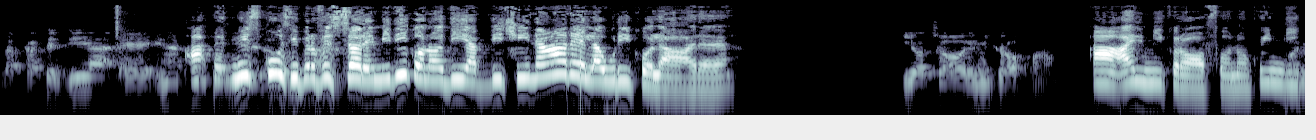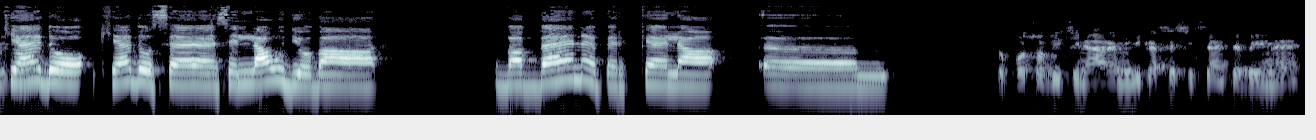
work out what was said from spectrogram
la, strategia è innanzitutto... Ah, mi scusi professore, mi dicono di avvicinare l'auricolare. Io ho il microfono. Ah, hai il microfono, quindi il chiedo, microfono. chiedo se, se, l'audio va, va, bene perché la... Ehm... Lo posso avvicinare? Mi dica se si sente bene.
